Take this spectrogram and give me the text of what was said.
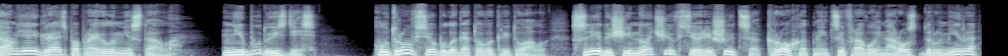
Там я играть по правилам не стал. Не буду и здесь. К утру все было готово к ритуалу. Следующей ночью все решится. Крохотный цифровой нарост Друмира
